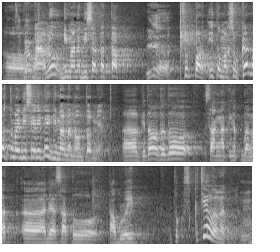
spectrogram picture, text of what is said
Oh. Nah, lu gimana bisa tetap iya. support itu maksud kan waktu main di Serie B gimana nontonnya? Eh, kita waktu itu sangat ingat banget eh, ada satu tabloid itu kecil banget. Hmm.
